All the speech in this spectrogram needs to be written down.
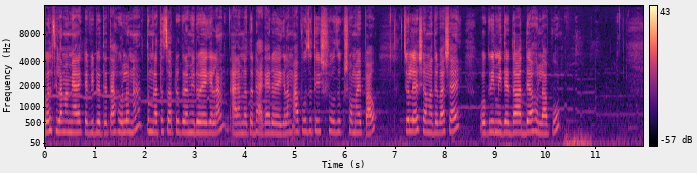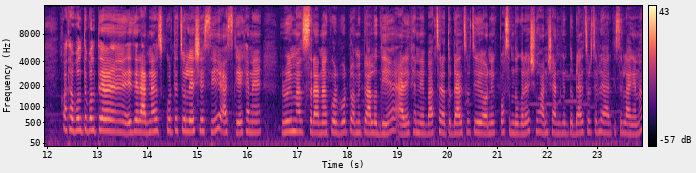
বলছিলাম আমি আরেকটা ভিডিওতে, তা হলো না, তোমরা তো চট্টগ্রামে রয়ে গেলাম, আর আমরা তো ঢাকায় রয়ে গেলাম। আপু যদি সুযোগ সময় পাও, চলে এসো আমাদের বাসায়। অগ্রিম ঈদের দাওয়াত দেওয়া হলো আপু। কথা বলতে বলতে, এই যে রান্না করতে চলে এসেছি, আজকে এখানে রুই মাছ রান্না করব, টমেটো আলু দিয়ে। আর এখানে বাচ্চারা তো ডাল চচ্চড়ি অনেক পছন্দ করে, সুহান শান কিন্তু ডাল চচ্চড়ি আর কিছু লাগে না।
